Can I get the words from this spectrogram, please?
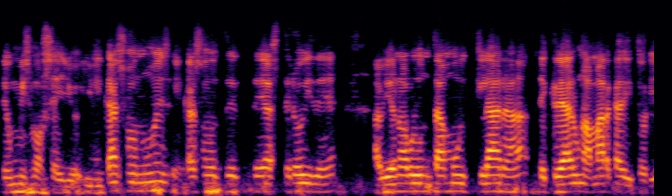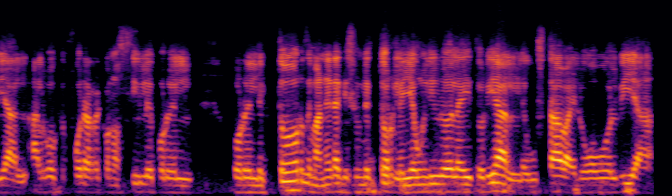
de un mismo sello. Y en el caso, no es, en caso de, de Asteroide, había una voluntad muy clara de crear una marca editorial, algo que fuera reconocible por el, por el lector, de manera que si un lector leía un libro de la editorial, le gustaba y luego volvía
